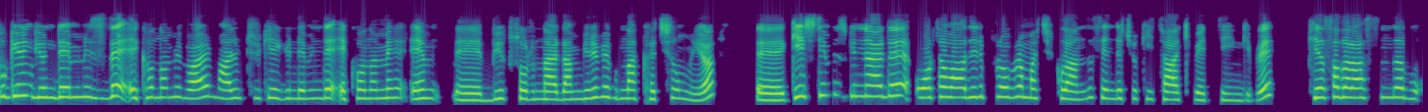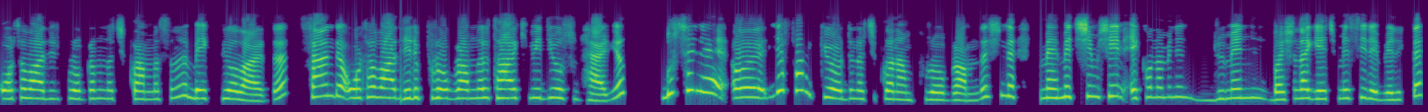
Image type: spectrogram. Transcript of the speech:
bugün gündemimizde ekonomi var. Malum Türkiye gündeminde ekonomi en e, büyük sorunlardan biri ve bundan kaçılmıyor. E, geçtiğimiz günlerde orta vadeli program açıklandı. Senin de çok iyi takip ettiğin gibi. Piyasalar aslında bu orta vadeli programın açıklanmasını bekliyorlardı. Sen de orta vadeli programları takip ediyorsun her yıl. Bu sene e, ne fark gördün açıklanan programda? Şimdi Mehmet Şimşek'in ekonominin dümenin başına geçmesiyle birlikte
